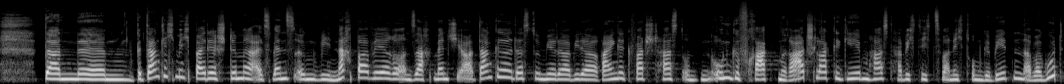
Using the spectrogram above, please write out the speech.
dann ähm, bedanke ich mich bei der Stimme, als wenn es irgendwie ein Nachbar wäre und sage, Mensch, ja, danke, dass du mir da wieder reingequatscht hast und einen ungefragten Ratschlag gegeben hast. Habe ich dich zwar nicht drum gebeten, aber gut.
